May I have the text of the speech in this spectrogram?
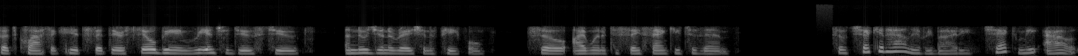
such classic hits that they're still being reintroduced to a new generation of people. So I wanted to say thank you to them. So check it out, everybody. Check me out.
